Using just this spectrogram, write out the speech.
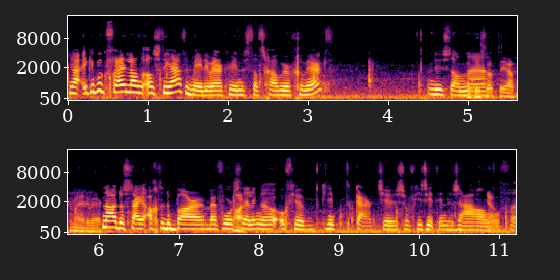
ja, ik heb ook vrij lang als theatermedewerker in de stad Schouwburg gewerkt. Dus dan, Wat eh, is dat, theatermedewerker? Nou, dan sta je achter de bar bij voorstellingen, of je knipt de kaartjes, of je zit in de zaal. Ja. Of, eh,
